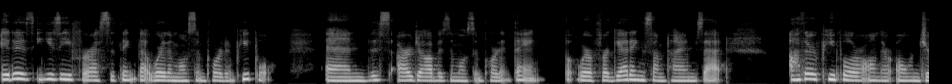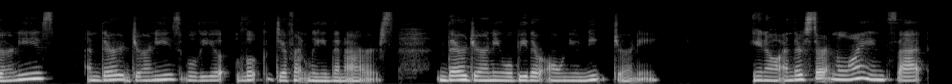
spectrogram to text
it is easy for us to think that we're the most important people and this our job is the most important thing but we're forgetting sometimes that other people are on their own journeys and their journeys will look differently than ours. Their journey will be their own unique journey. You know, and there's certain lines that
